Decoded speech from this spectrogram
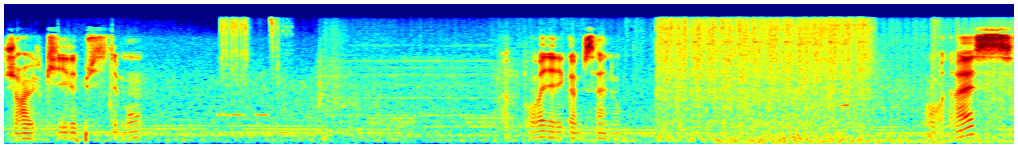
J'aurais eu le kill et puis c'était bon. Hop, on va y aller comme ça, nous. On redresse.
